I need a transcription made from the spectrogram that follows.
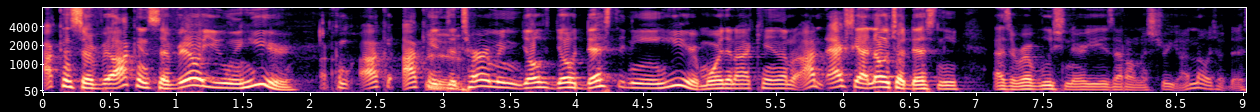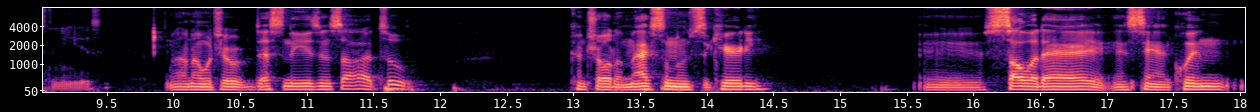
I can surveil. I can surveil you in here. I can. I can, I can Yeah. determine your your destiny in here more than I can. I, actually, I know what your destiny as a revolutionary is out on the street. I know what your destiny is. I know what your destiny is inside too. Control the maximum security. And Soledad and San Quentin,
